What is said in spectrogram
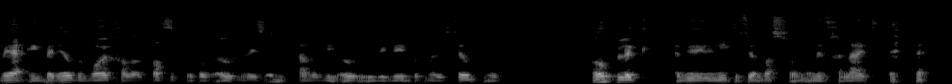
ja, ik ben heel de morgen al het tot dat over is. En het gaat nog niet over, dus ik neem toch maar het filmpje op. Hopelijk hebben jullie er niet te veel last van in het geluid.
